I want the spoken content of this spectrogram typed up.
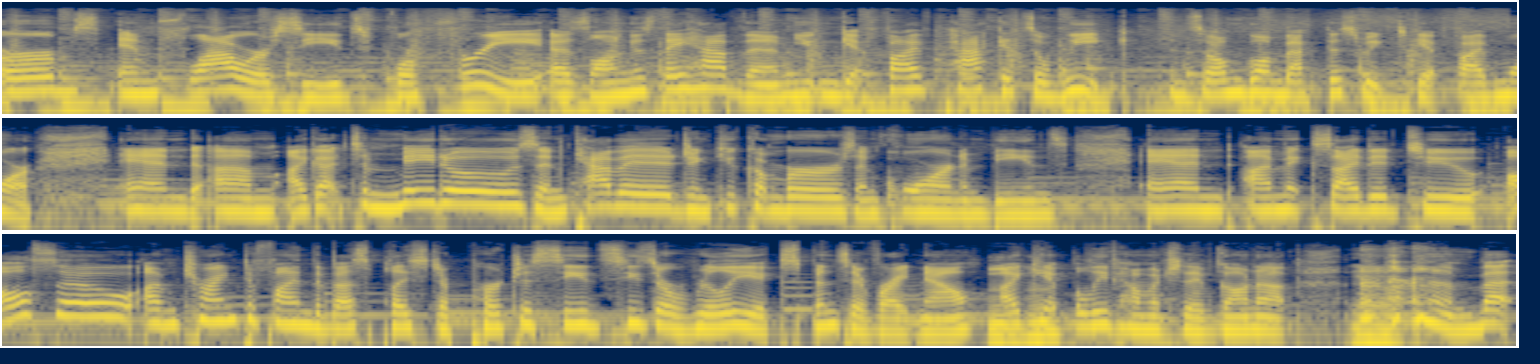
herbs and flower seeds for free as long as they have them. You can get five packets a week. And so I'm going back this week to get five more. And um, I got tomatoes and cabbage and cucumbers and corn and beans. And I'm excited to also, I'm trying to find the best place to purchase seeds. Seeds are really expensive right now. I can't believe how much they've gone up. but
